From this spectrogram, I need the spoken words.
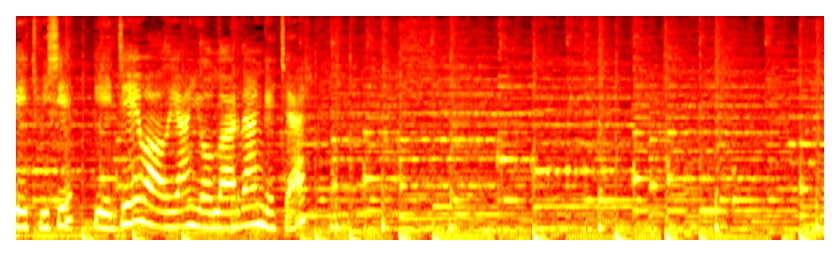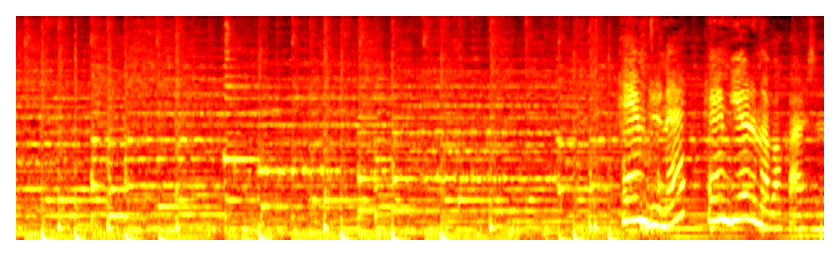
Geçmişi geleceğe bağlayan yollardan geçer. Düne hem yarına bakarsın.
